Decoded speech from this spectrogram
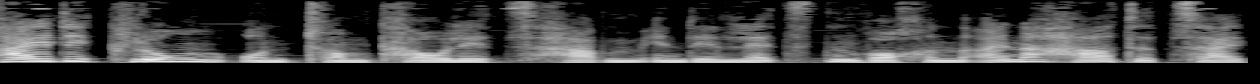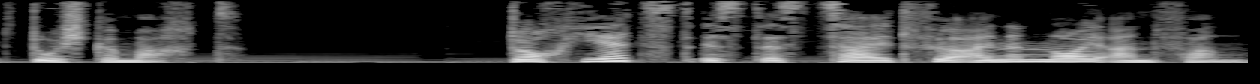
Heidi Klum und Tom Kaulitz haben in den letzten Wochen eine harte Zeit durchgemacht. Doch jetzt ist es Zeit für einen Neuanfang.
